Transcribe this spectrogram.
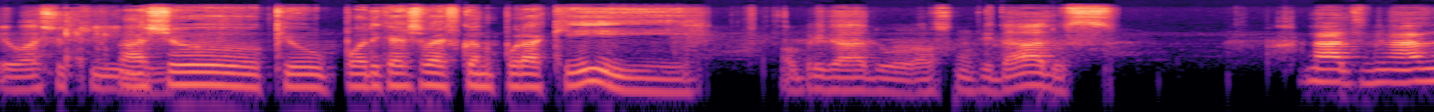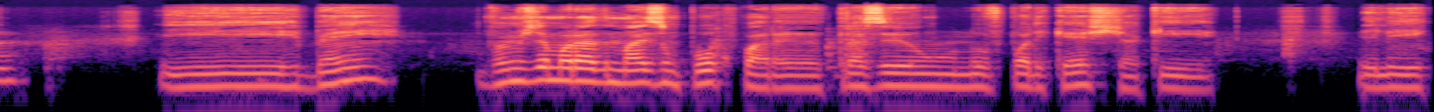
Eu acho que. acho que o podcast vai ficando por aqui Obrigado aos convidados. Nada, nada. e, e bem, vamos demorar mais um pouco para trazer um novo podcast, já que ele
